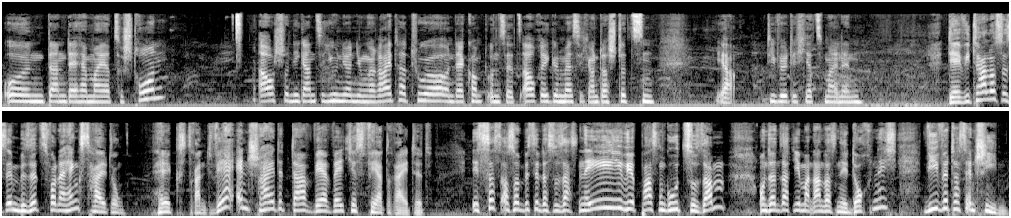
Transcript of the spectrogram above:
Und dann der Herr Meier zu Strohn, auch schon die ganze Junior Junge Reiter Tour und der kommt uns jetzt auch regelmäßig unterstützen. Ja, die würde ich jetzt mal nennen. Der Vitalos ist im Besitz von der Hengsthaltung. Helgstrand. Wer entscheidet da, wer welches Pferd reitet? Ist das auch so ein bisschen, dass du sagst, nee, wir passen gut zusammen und dann sagt jemand anders, nee, doch nicht? Wie wird das entschieden?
